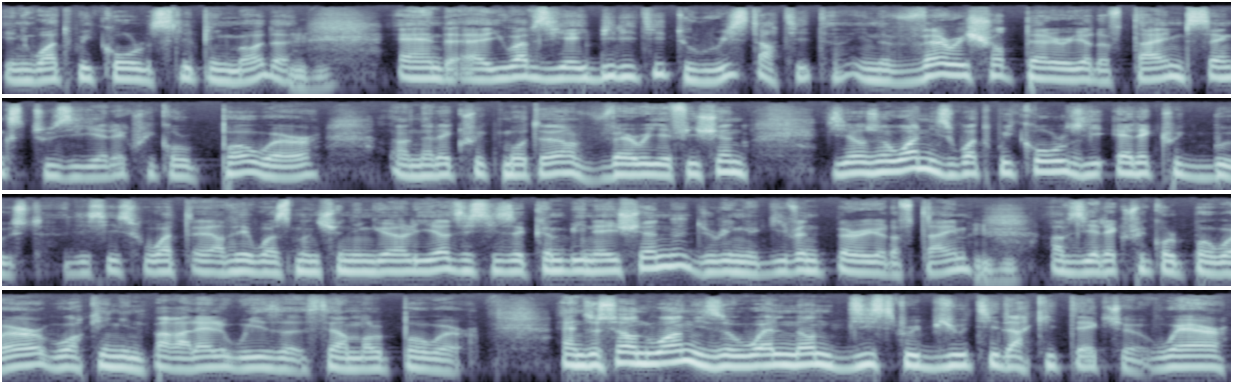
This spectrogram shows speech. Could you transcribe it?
in what we call sleeping mode, mm-hmm. and uh, you have the ability to restart it in a very short period of time thanks to the electrical power, an electric motor, very efficient. The other one is what we call the electric boost. This is what Hervé was mentioning earlier. This is a combination during a given period of time mm-hmm. of the electrical power working in parallel with thermal power. And the third one is a well-known distributed architecture where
